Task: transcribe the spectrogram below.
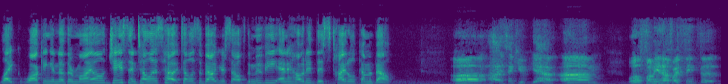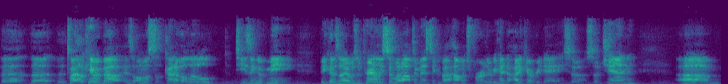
like walking another mile. Jason, tell us how tell us about yourself, the movie, and how did this title come about? Uh, hi, thank you. Yeah. Um, well, funny enough, I think the, the, the, the title came about as almost kind of a little teasing of me because I was apparently somewhat optimistic about how much further we had to hike every day. So, so Jen, um,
